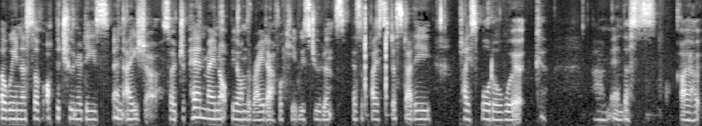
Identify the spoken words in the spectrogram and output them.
awareness of opportunities in Asia. So Japan may not be on the radar for Kiwi students as a place to study, play sport, or work. Um, and this, I hope,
